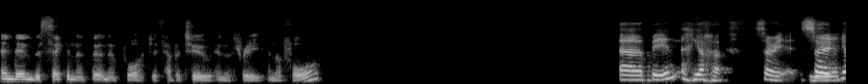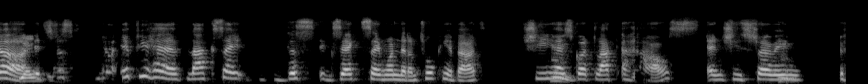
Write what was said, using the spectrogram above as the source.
and then the second and third and fourth just have a two and a three and a four? Uh, ben, yeah, sorry. So yeah, Yeah, yeah. it's just, if you have like, say, this exact same one that I'm talking about, she Hmm. has got like a house and she's showing a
